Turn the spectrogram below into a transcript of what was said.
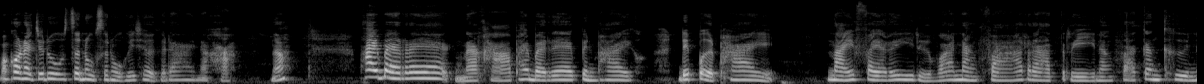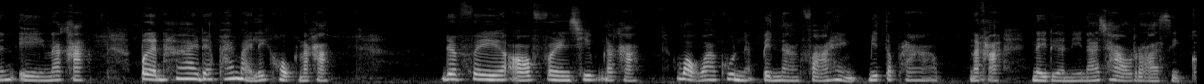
บางคนอาจจะดูสนุกสนุกเฉยๆก็ได้นะคะเนาะไพ่ใบแรกนะคะไพ่ใบแรกเป็นไพ่ได้เปิดไพ่ Night Fairy หรือว่านางฟ้าราตรี นางฟ้ากลางคืนนั่นเองนะคะ เปิดให้ได้ไพ่หมายเลข6นะคะ The Fair of Friendship นะคะบอกว่าคุณเนี่ยเป็นนางฟ้าแห่งมิตรภาพนะคะ ในเดือนนี้นะชาวราศีก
